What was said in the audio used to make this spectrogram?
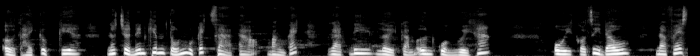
ở thái cực kia, nó trở nên khiêm tốn một cách giả tạo bằng cách gạt đi lời cảm ơn của người khác. Ôi có gì đâu, Nafes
